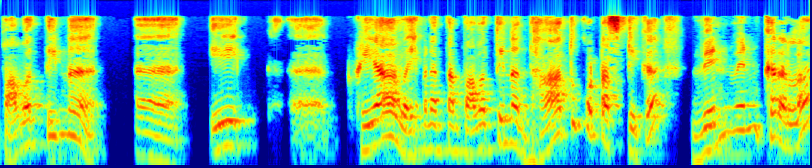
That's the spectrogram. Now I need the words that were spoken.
පවතින ඒ ක්‍රියාව එහෙම නැත්නම් පවතින ධාතු කොටස් ටික වෙන්වෙන් කරලා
